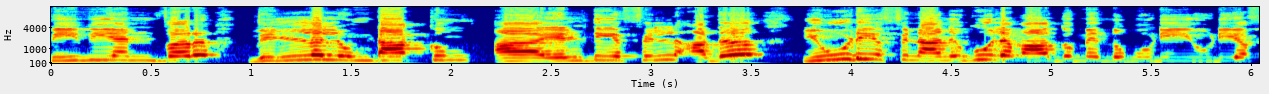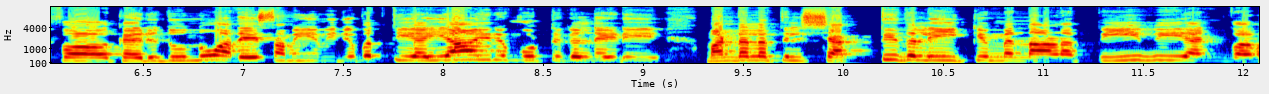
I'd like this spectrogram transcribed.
പി വി അൻവർ വിള്ളൽ ഉണ്ടാക്കും എൽ ഡി എഫിൽ. അത് യു ഡി എഫിന് അനുകൂലമാകും എന്നുകൂടി യു ഡി എഫ് കരുതുന്നു. അതേസമയം ഇരുപത്തി അയ്യായിരം വോട്ടുകൾ നേടി മണ്ഡലത്തിൽ ശക്തി തെളിയിക്കുമെന്നാണ് പി വി അൻവർ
